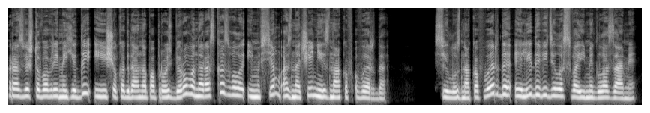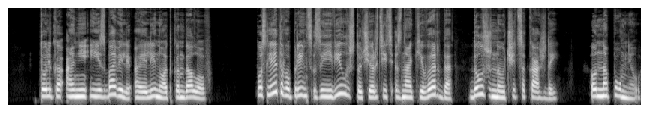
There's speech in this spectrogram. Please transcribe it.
Разве что во время еды и еще когда она по просьбе Рована рассказывала им всем о значении знаков Верда. Силу знаков Верде Элида видела своими глазами. Только они и избавили Аэлину от кандалов. После этого принц заявил, что чертить знаки Верда должен научиться каждый. Он напомнил,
